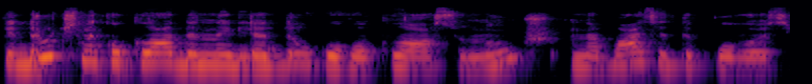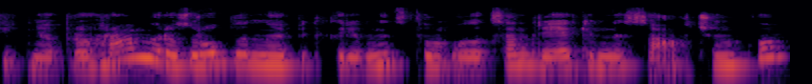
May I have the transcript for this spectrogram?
Підручник укладений для другого класу НУШ на базі типової освітньої програми, розробленої під керівництвом Олександра Яківни Савченко.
